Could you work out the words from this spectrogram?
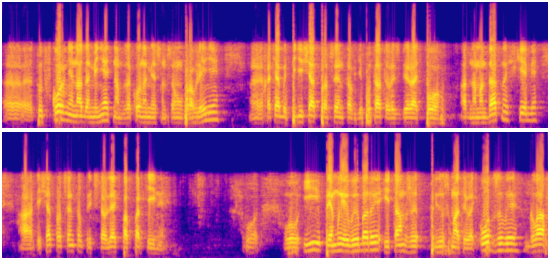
Э, тут в корне надо менять нам закон о местном самоуправлении, хотя бы 50% депутатов избирать по одномандатной схеме, а 50% представлять по партийной. И прямые выборы, и там же предусматривать отзывы глав,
